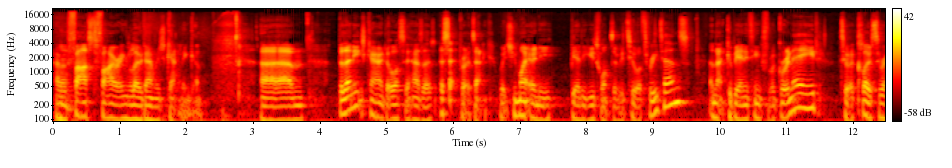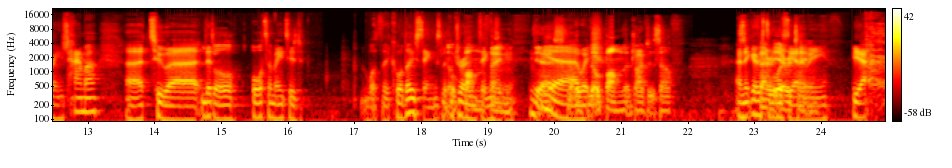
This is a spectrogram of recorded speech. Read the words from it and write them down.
have a fast firing, low damage Gatling gun. Um, but then each character also has a, a separate attack, which you might only be able to use once every two or three turns, and that could be anything from a grenade to a close ranged hammer uh, to a little automated. What do they call those things? Little, Little drone bomb things. thing. Yeah, Yeah, little, which- little bomb that drives itself. and it goes towards irritating. the enemy. Yeah,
